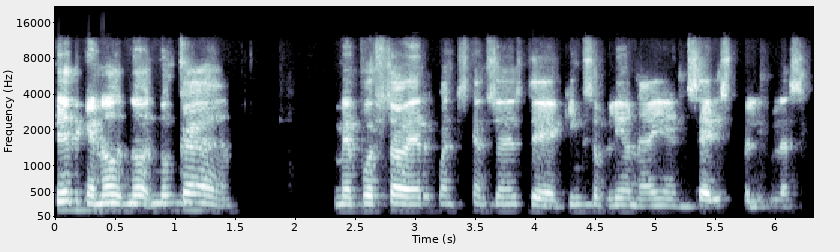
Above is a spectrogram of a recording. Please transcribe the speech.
Fíjate que no, no, nunca me he puesto a ver cuántas canciones de Kings of Leon hay en series o películas.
